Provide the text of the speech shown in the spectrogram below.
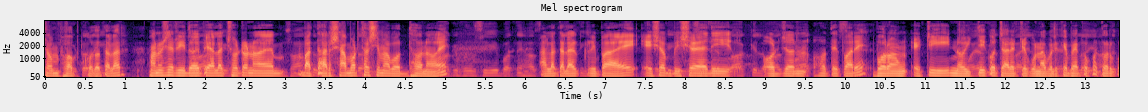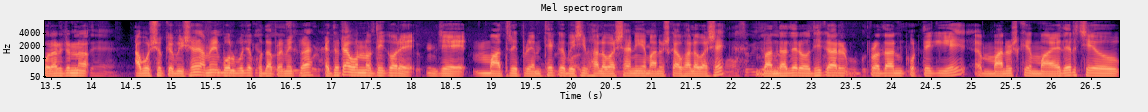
সম্ভব খোদাতালার মানুষের হৃদয় পেয়ালা ছোট নয় বা তার সামর্থ্য সীমাবদ্ধ নয়। আল্লাহ তালার কৃপায় এসব বিষয়াদি অর্জন হতে পারে। বরং এটি নৈতিক ও চারিত্রিক গুণাবলীকে ব্যাপকতর করার জন্য আবশ্যকীয় বিষয়। আমি বলব যে খোদা প্রেমিকরা এতটা উন্নতি করে যে মাতৃপ্রেম থেকে বেশি ভালোবাসা নিয়ে মানুষকে ভালোবাসে। বান্দাদের অধিকার প্রদান করতে গিয়ে মানুষকে মায়েদের চেয়েও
